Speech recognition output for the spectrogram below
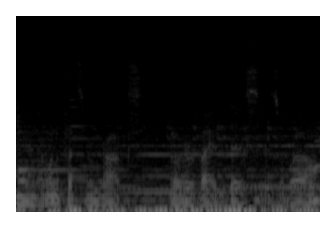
And I want to put some rocks over by this as well.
